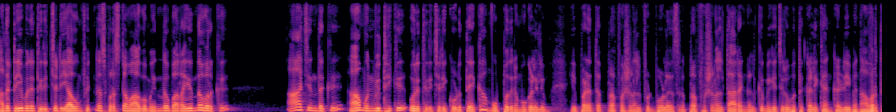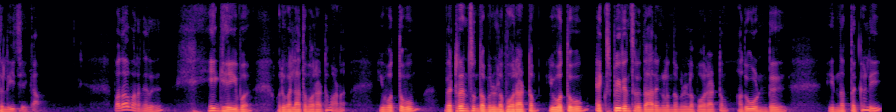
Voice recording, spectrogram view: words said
അത് ടീമിന് തിരിച്ചടിയാവും ഫിറ്റ്നസ് പ്രശ്നമാകും എന്ന് പറയുന്നവർക്ക് ആ ചിന്തക്ക് ആ മുൻവിധിക്ക് ഒരു തിരിച്ചടി കൊടുത്തേക്കാം മുപ്പതിന് മുകളിലും. ഇപ്പോഴത്തെ പ്രൊഫഷണൽ ഫുട്ബോളേഴ്സിന് പ്രൊഫഷണൽ താരങ്ങൾക്ക് മികച്ച രൂപത്തിൽ കളിക്കാൻ കഴിയുമെന്ന് അവർ തെളിയിച്ചേക്കാം. അപ്പോൾ അതാ പറഞ്ഞത് ഈ ഗെയിം ഒരു വല്ലാത്ത പോരാട്ടമാണ്. യുവത്വവും വെറ്ററൻസും തമ്മിലുള്ള പോരാട്ടം യുവത്വവും എക്സ്പീരിയൻസ്ഡ് താരങ്ങളും തമ്മിലുള്ള പോരാട്ടം അതുകൊണ്ട് ഇന്നത്തെ കളി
